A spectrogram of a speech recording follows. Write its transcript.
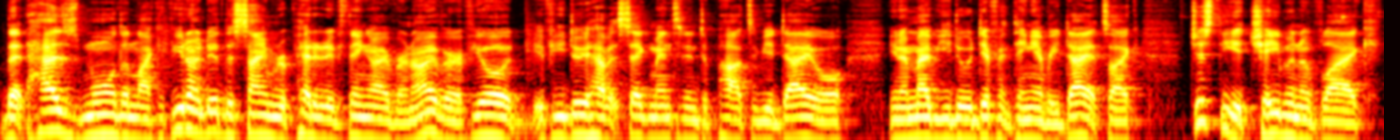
that has more than like if you don't do the same repetitive thing over and over, if you're if you do have it segmented into parts of your day, or you know maybe you do a different thing every day, it's like just the achievement of like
